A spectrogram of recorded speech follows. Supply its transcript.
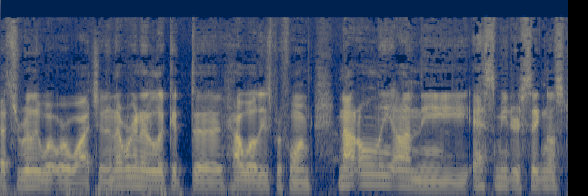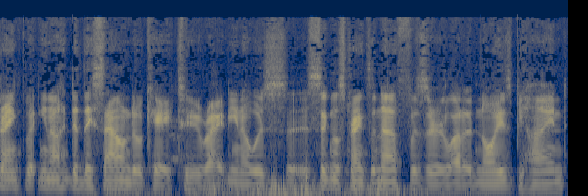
that's really what we're watching. And then we're going to look at uh, how well these performed, not only on the S meter signal strength, but you know, did they sound okay too, right? You know, was uh, signal strength enough? Was there a lot of noise behind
